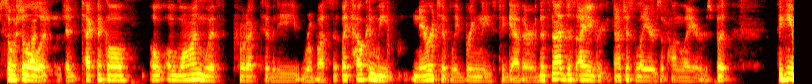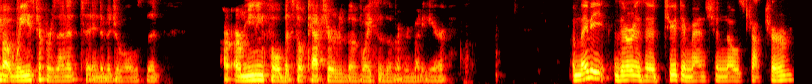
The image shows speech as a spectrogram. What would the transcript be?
social and, and technical al- along with productivity robustness like how can we narratively bring these together that's not just i agree not just layers upon layers but thinking about ways to present it to individuals that are, are meaningful but still capture the voices of everybody here Maybe there is a two-dimensional structure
